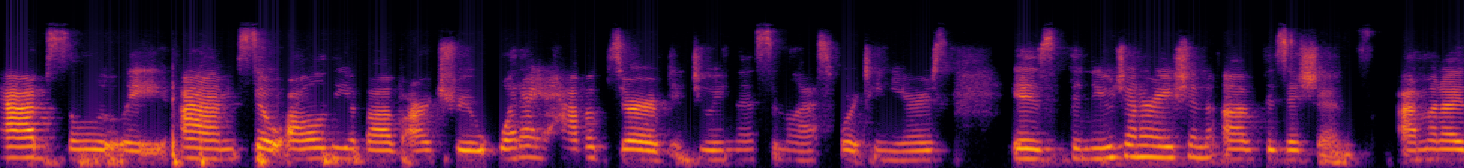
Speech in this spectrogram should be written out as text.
Absolutely. Um, so all of the above are true. What I have observed in doing this in the last 14 years is the new generation of physicians. I'm gonna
